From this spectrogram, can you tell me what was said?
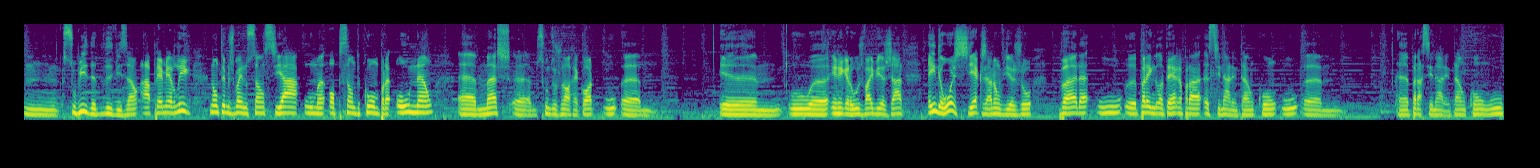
um, subida de divisão à Premier League. Não temos bem noção se há uma opção de compra ou não. Uh, mas, segundo o Jornal Record, o, o Henrique Araújo vai viajar, ainda hoje, se é que já não viajou, para, o, para a Inglaterra para assinar então com o. para assinar então com o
